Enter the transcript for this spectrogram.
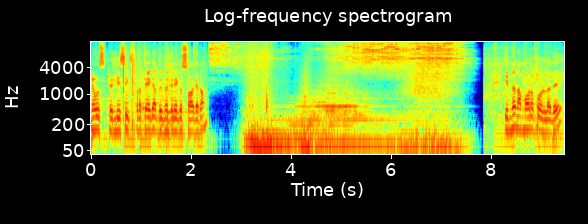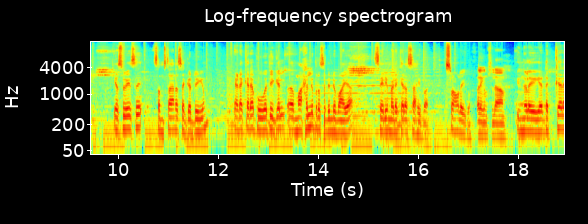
ന്യൂസ് ട്വന്റി സിക്സ് പ്രത്യേക അഭിമുഖത്തിലേക്ക് സ്വാഗതം. ഇന്ന് നമ്മോടൊപ്പം ഉള്ളത് എസ് വി എസ് സംസ്ഥാന സെക്രട്ടറിയും എടക്കര പൂവത്തിക്കൽ മഹൽ മഹല്ല് പ്രസിഡന്റുമായ സലീം എടക്കര സാഹിബ് അസ്സാം വലൈക്കും വലൈക്കും സ്ലാം. നിങ്ങൾ എടക്കര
